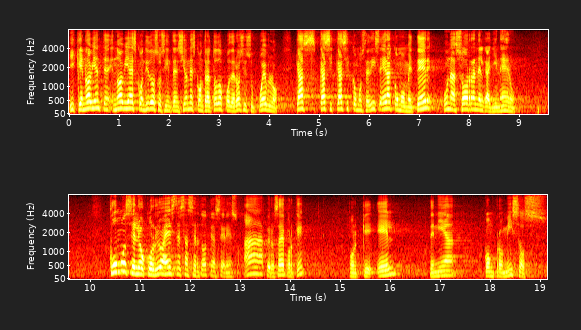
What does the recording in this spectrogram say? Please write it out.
y que no había, no había escondido sus intenciones contra el Todopoderoso y su pueblo. Casi, casi, casi como se dice, era como meter una zorra en el gallinero. ¿Cómo se le ocurrió a este sacerdote hacer eso? Ah, pero ¿sabe por qué? Porque él tenía compromisos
